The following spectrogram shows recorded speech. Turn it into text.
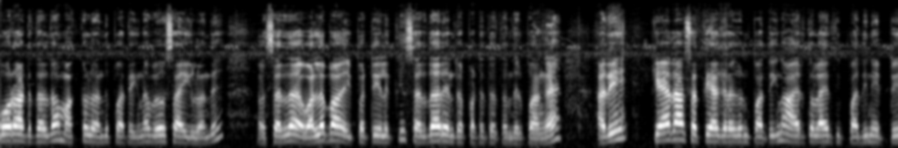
போராட்டத்தில் தான் மக்கள் வந்து பார்த்திங்கன்னா விவசாயிகள் வந்து சர்தார் வல்லபாய் பட்டேலுக்கு சர்தார் என்ற பட்டத்தை தந்திருப்பாங்க. அதே கேதா சத்தியாகிரகம்னு பார்த்திங்கன்னா ஆயிரத்தி தொள்ளாயிரத்தி பதினெட்டு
